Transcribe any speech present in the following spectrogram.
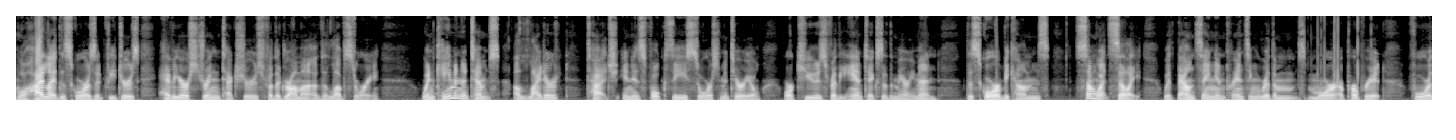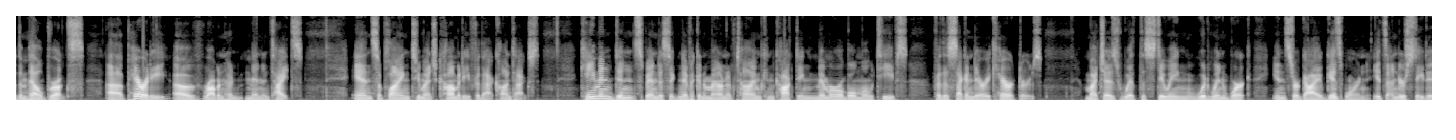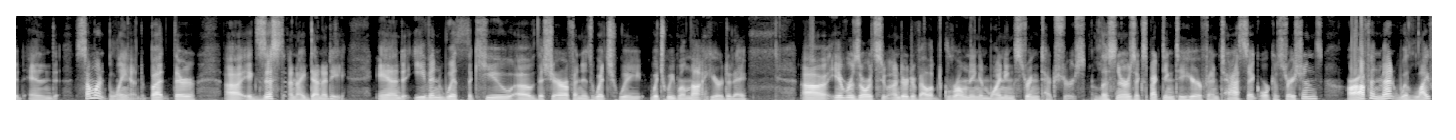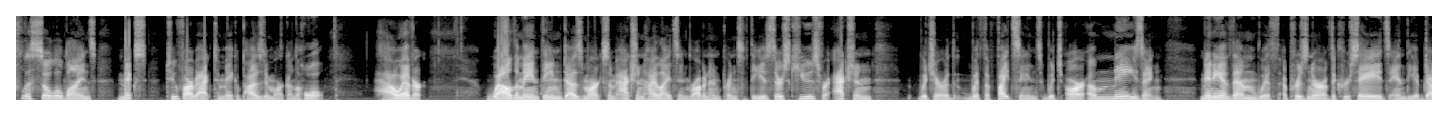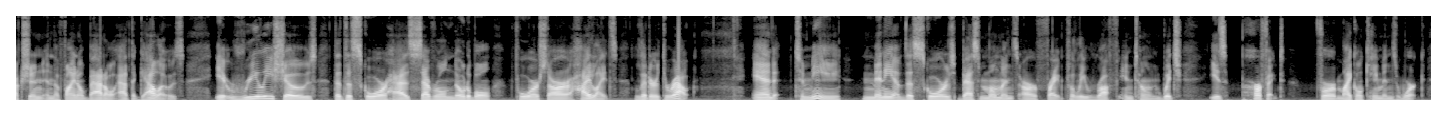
will highlight the score as it features heavier string textures for the drama of the love story. When Kamen attempts a lighter touch in his folksy source material or cues for the antics of the merry men, the score becomes somewhat silly, with bouncing and prancing rhythms more appropriate for the Mel Brooks uh, parody of Robin Hood Men in Tights, and supplying too much comedy for that context. Kamen didn't spend a significant amount of time concocting memorable motifs for the secondary characters. Much as with the stewing woodwind work in Sir Guy of Gisborne, it's understated and somewhat bland, but there uh, exists an identity. And even with the cue of the sheriff and his witch, we, which we will not hear today, uh, it resorts to underdeveloped groaning and whining string textures. Listeners expecting to hear fantastic orchestrations are often met with lifeless solo lines mixed too far back to make a positive mark on the whole. However, while the main theme does mark some action highlights in Robin Hood Prince of Thieves, there's cues for action which are with the fight scenes which are amazing many of them with a prisoner of the Crusades and the abduction and the final battle at the gallows, it really shows that the score has several notable four star highlights littered throughout. And to me, many of the score's best moments are frightfully rough in tone, which is perfect for Michael Kamen's work.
